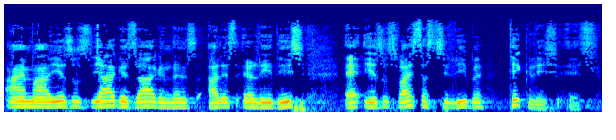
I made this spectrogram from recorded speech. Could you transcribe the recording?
einmal Jesus Ja gesagt, dann ist alles erledigt. Äh, Jesus weiß, dass die Liebe täglich ist.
